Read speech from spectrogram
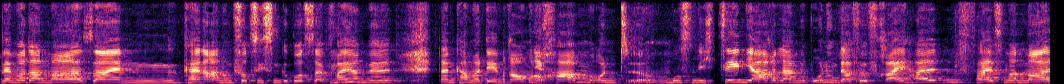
wenn man dann mal seinen, keine Ahnung, 40. Geburtstag mhm. feiern will, dann kann man den Raum ja. auch haben und äh, muss nicht zehn Jahre lang eine Wohnung dafür frei halten, falls man mal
